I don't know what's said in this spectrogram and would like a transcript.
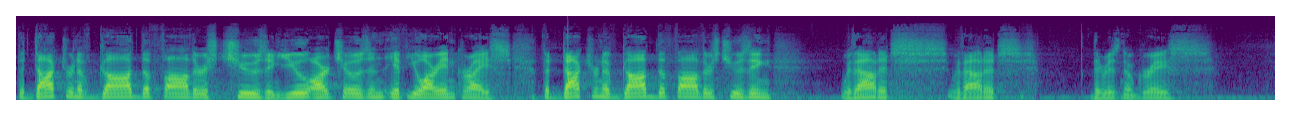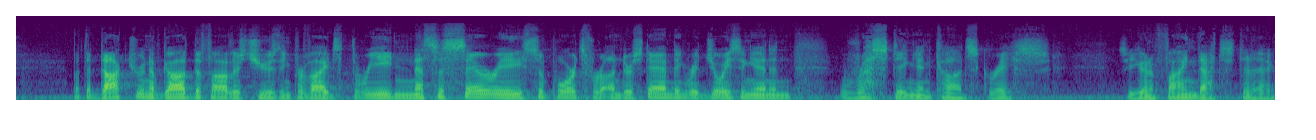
the doctrine of God the Father's choosing. You are chosen if you are in Christ. The doctrine of God the Father's choosing. Without it, without it, there is no grace. But the doctrine of God the Father's choosing provides three necessary supports for understanding, rejoicing in, and resting in God's grace. So you're going to find that today.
